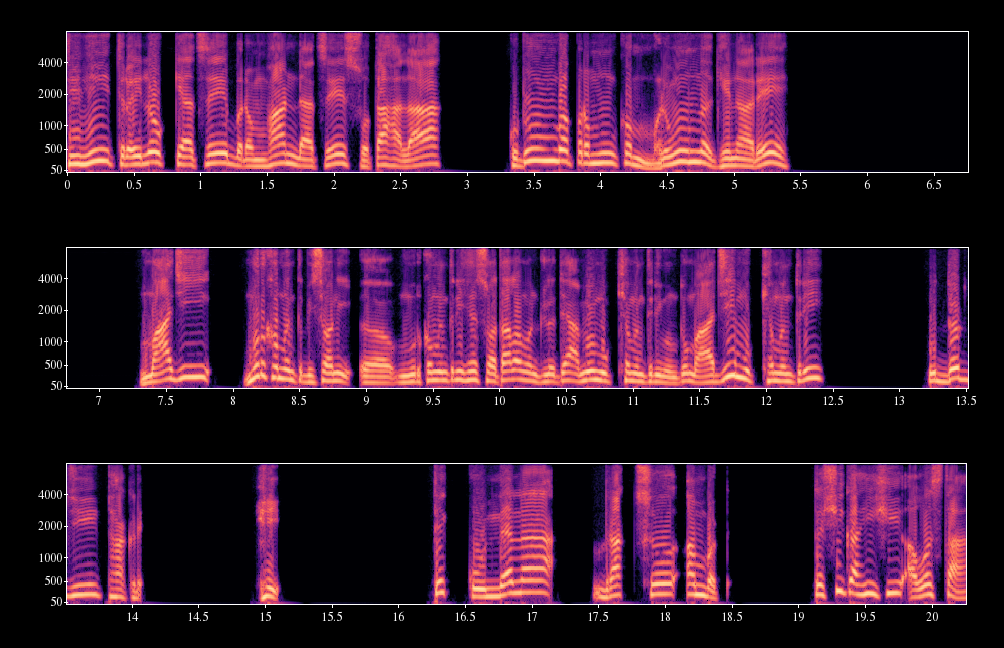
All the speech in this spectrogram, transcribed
तिन्ही त्रैलोक्याचे ब्रह्मांडाचे स्वतःला कुटुंब प्रमुख म्हणून घेणारे. माजी मूर्खमंत्री सॉरी मूर्खमंत्री हे स्वतःला म्हटले होते आम्ही मुख्यमंत्री म्हणतो. माजी मुख्यमंत्री उद्धवजी ठाकरे. हे. ते कोल्ह्याला द्राक्ष आंबट तशी काहीशी अवस्था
